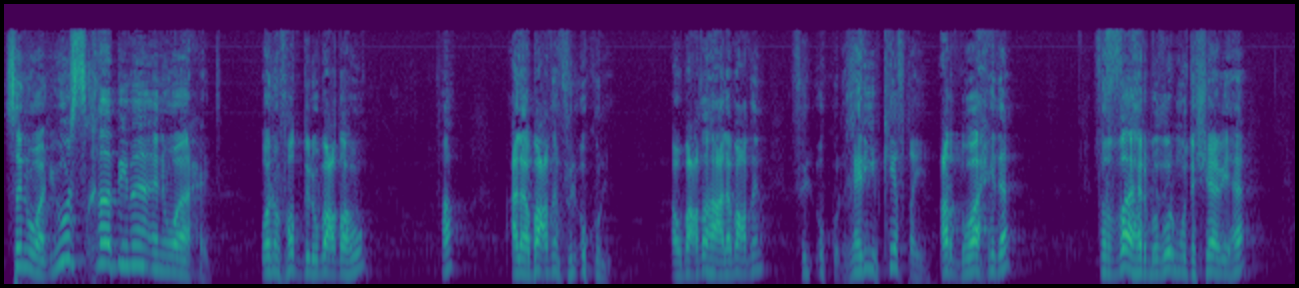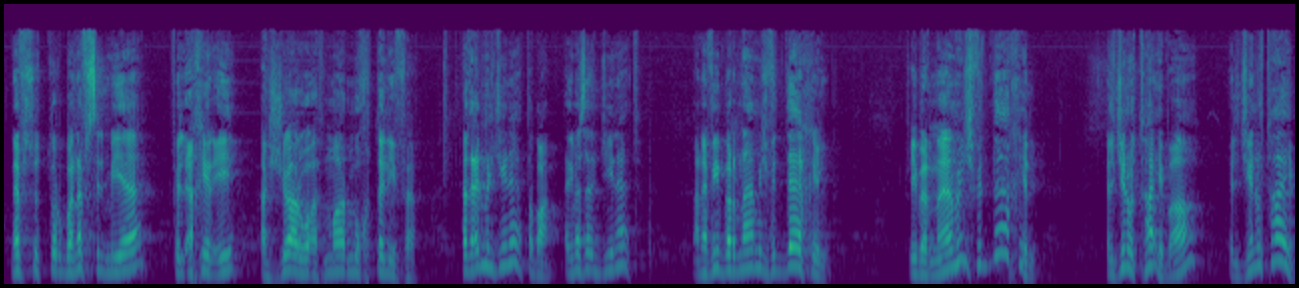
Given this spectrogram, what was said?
صنوان. يسقى بماء واحد. ونفضل بعضه على بعض في الأكل. أو بعضها على بعض في الأكل. غريب. كيف طيب؟ أرض واحدة في الظاهر بذور متشابهة. نفس التربة نفس المياه. في الأخير إيه؟ أشجار وأثمار مختلفة. هذا علم الجينات طبعا. هذه مسألة الجينات أنا في برنامج في الداخل. في برنامج في الداخل. ال genotype آه ال genotype.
